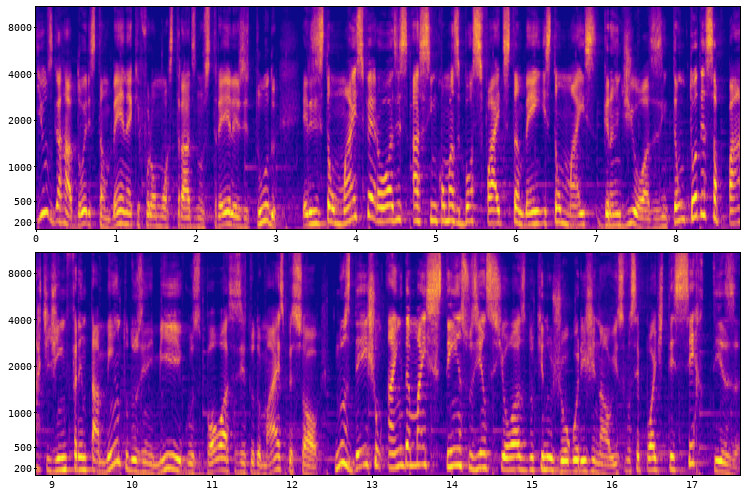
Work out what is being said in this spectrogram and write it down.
E os garradores também, né, que foram mostrados nos trailers e tudo, eles estão mais ferozes, assim como as boss fights também estão mais grandiosas. Então toda essa parte de enfrentamento dos inimigos, bosses e tudo mais, pessoal, nos deixam ainda mais tensos e ansiosos do que no jogo original, isso você pode ter certeza.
